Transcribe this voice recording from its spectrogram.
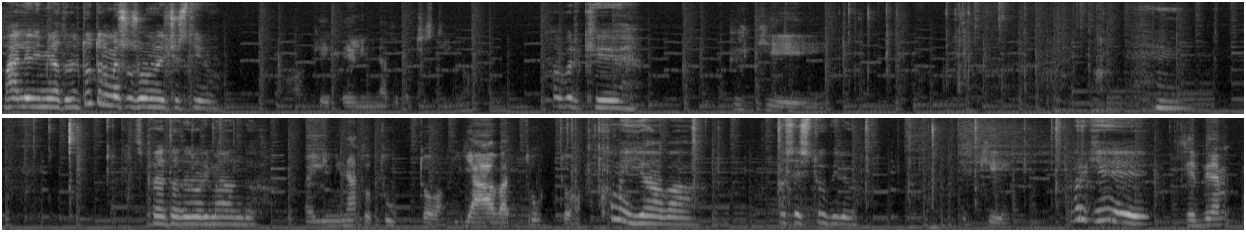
Ma l'hai eliminato del tutto o l'hai messo solo nel cestino? No, anche è eliminato dal cestino. Ma perché? Perché... Mm. Aspetta, te lo rimando. Ho eliminato tutto, Java, tutto. Come Java? Ma sei stupido. Perché? Perché? Se veramente...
